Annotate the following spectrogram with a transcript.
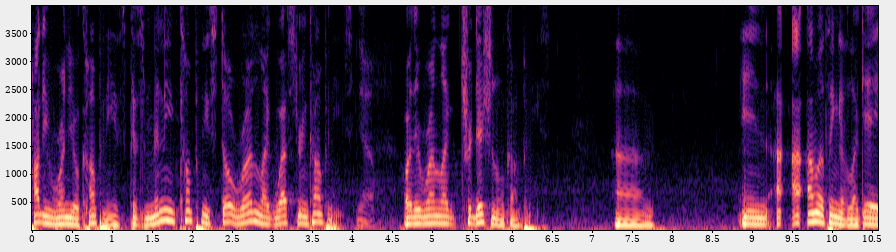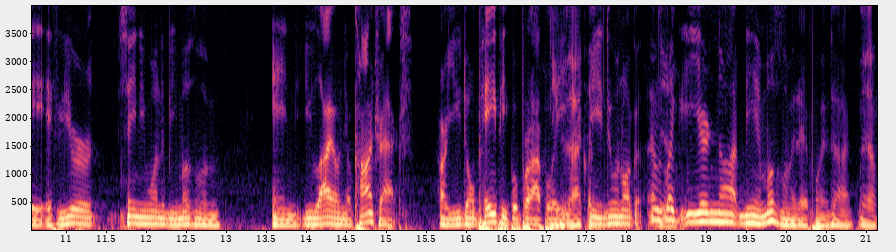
how do you run your companies because many companies still run like western companies Yeah. Or they run like traditional companies um and I, i'm a thing of like hey if you're saying you want to be muslim and you lie on your contracts or you don't pay people properly Exactly. you're doing all Yeah. like you're not being muslim at that point in time Yeah.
